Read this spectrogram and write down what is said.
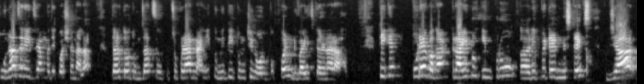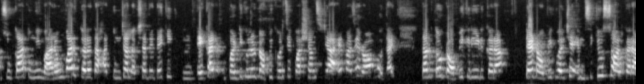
पुन्हा जर एक्झाममध्ये क्वेश्चन आला तर तो तुमचा चुकणार नाही. तुम्ही ती तुमची नोटबुक पण रिवाइज करणार आहात. ठीक आहे? पुढे बघा. Try to improve repeated mistakes ज्या चुका तुम्ही वारंवार करत आहात तुमच्या लक्षात येते की एका पर्टिक्युलर टॉपिकवरचे क्वेश्चन्स जे आहेत माझे रॉंग होत आहेत. तर तो टॉपिक रीड करा. त्या टॉपिकवरचे एमसीक्यू सॉल्व्ह करा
